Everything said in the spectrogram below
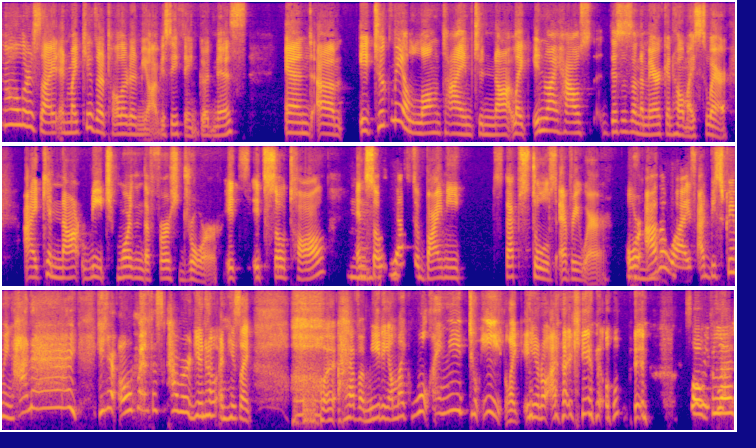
taller side, and my kids are taller than me, obviously, thank goodness. And um, it took me a long time to not like in my house. This is an American home, I swear. I cannot reach more than the first drawer. It's it's so tall, Mm. and so he has to buy me step stools everywhere. Or Mm. otherwise, I'd be screaming, "Honey, can you open this cupboard?" You know, and he's like, "Oh, I have a meeting." I'm like, "Well, I need to eat." Like, you know, and I can't open. So Oh, bless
